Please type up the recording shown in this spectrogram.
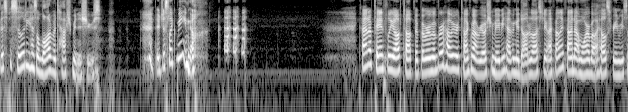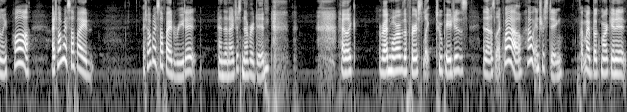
This facility has a lot of attachment issues. They're just like me, no. Kind of painfully off topic, but remember how we were talking about Ryoshu maybe having a daughter last stream? I finally found out more about Hellscreen recently. Huh. I told myself I'd I told myself I'd read it, and then I just never did. I like read more of the first like two pages, and I was like, wow, how interesting. Put my bookmark in it,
